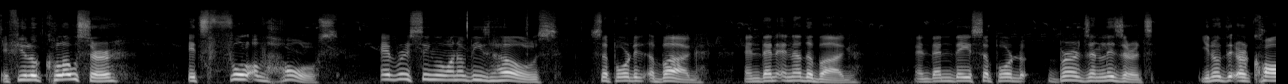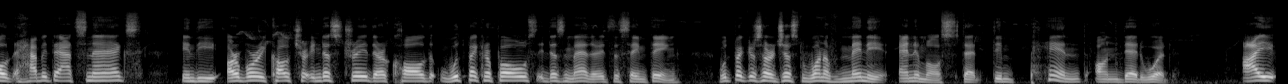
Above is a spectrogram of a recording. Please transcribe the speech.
If you look closer, it's full of holes. Every single one of these holes supported a bug, and then another bug, and then they support birds and lizards. You know, they are called habitat snags. In the arboriculture industry, they're called woodpecker poles. It doesn't matter, it's the same thing. Woodpeckers are just one of many animals that depend on dead wood. I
